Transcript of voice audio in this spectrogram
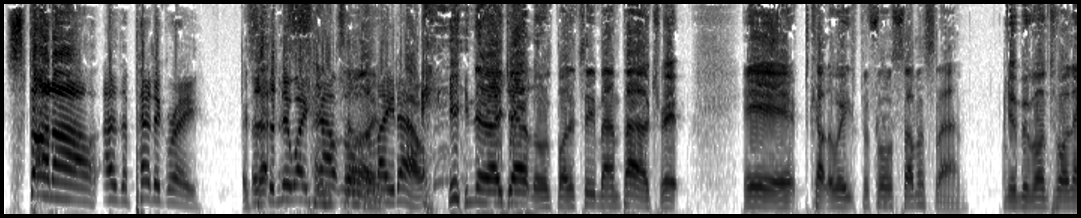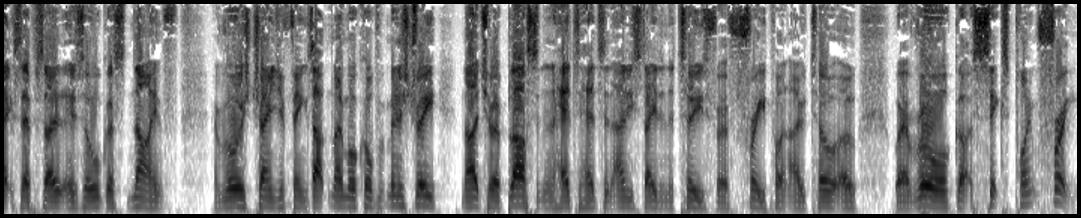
Stunner as the pedigree. Is As the New Age Outlaws are time? laid out. New Age Outlaws by the two man power trip here a couple of weeks before SummerSlam. We'll move on to our next episode. It's August 9th, and is changing things up. No more corporate ministry. Nitro had blasted in the head to heads and only stayed in the twos for a 3.0 total, where Raw got a 6.3.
